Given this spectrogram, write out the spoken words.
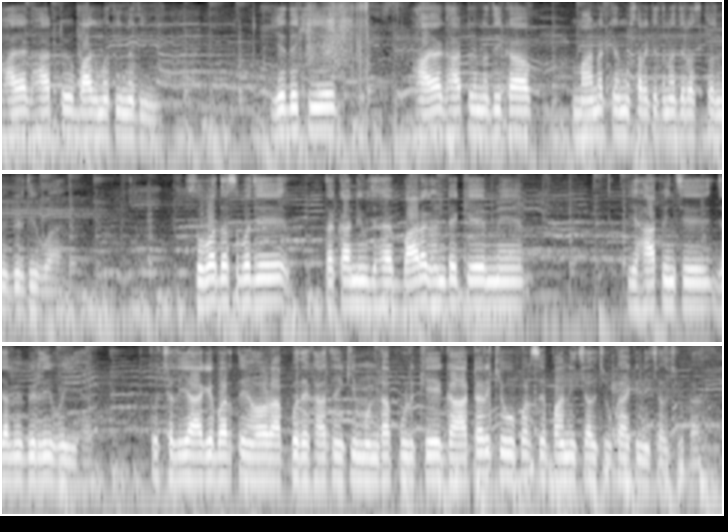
हाया घाट बागमती नदी में। ये देखिए हाया घाट नदी का मानक के अनुसार कितना जलस्तर में वृद्धि हुआ है? सुबह दस बजे तक का न्यूज़ है, बारह घंटे के में ये हाफ़ इंच जल में वृद्धि हुई है। तो चलिए आगे बढ़ते हैं और आपको दिखाते हैं कि मुंडा पुल के गाटर के ऊपर से पानी चल चुका है कि नहीं चल चुका है।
